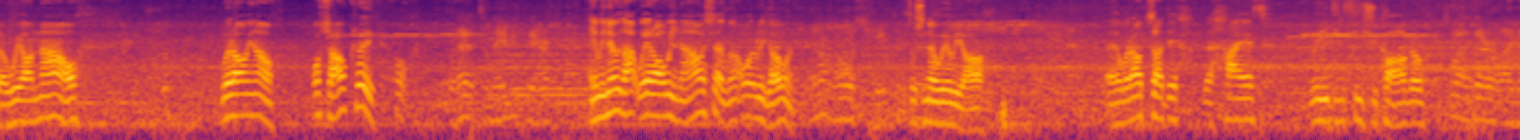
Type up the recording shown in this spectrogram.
So we are now. Where are we now? Watch out, Craig. Fuck. We're headed to Navy Pier. Yeah, we know that. Where are we now? I said, where are we going? I don't know what street this. Doesn't know where we are. Uh, we're outside the, the Hyatt Regency Chicago. It's one of their like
